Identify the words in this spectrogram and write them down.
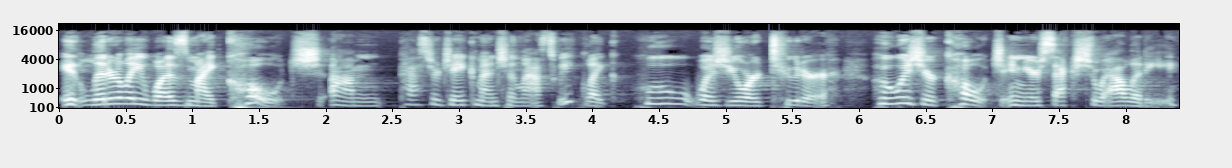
it literally was my coach. Um, Pastor Jake mentioned last week, like, who was your tutor? Who was your coach in your sexuality?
